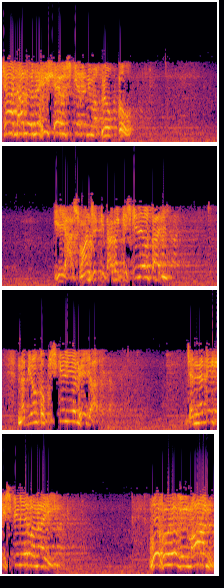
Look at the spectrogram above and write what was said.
کیا داد رہیش ہے اس کی اپنی مخلوق کو؟ یہ آسمان سے کتابیں کس کے لیے اتاری؟ نبیوں کو کس کے لیے بھیجا؟ جنتیں کس کے لیے بنائی؟ وہ غلمان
